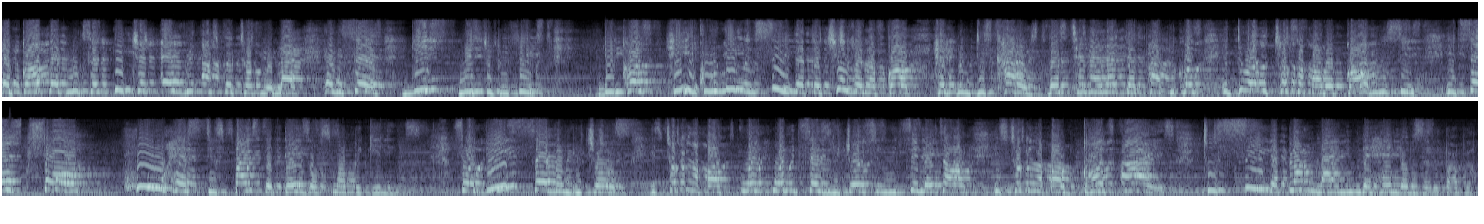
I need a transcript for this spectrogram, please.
A God that looks at each and every aspect of your life and says, this needs to be fixed because he could even see that the children of God had been discouraged. Verse 10, I like that part because it, it talks about a God who sees. It says, For who has despised the days of small beginnings? For these seven rejoice. It's talking about, when, when it says rejoicing, we see later on, it's talking about God's eyes to see the plumb line in the hand of Zerubbabel.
